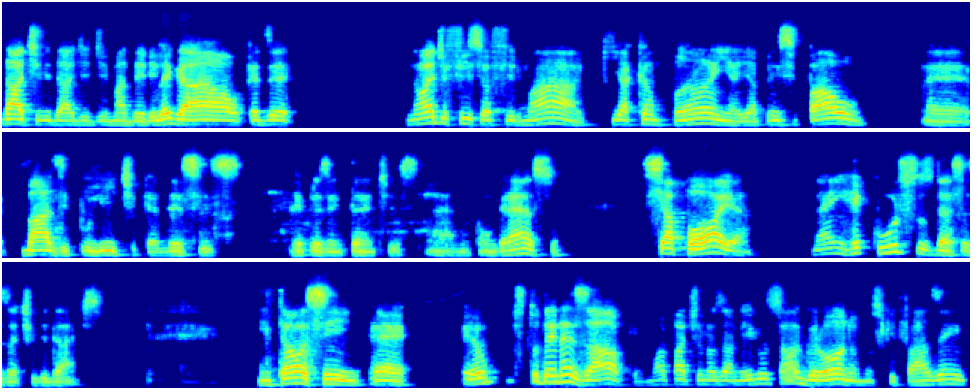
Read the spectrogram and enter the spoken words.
da atividade de madeira ilegal. Quer dizer, não é difícil afirmar que a campanha e a principal é, base política desses representantes né, no Congresso se apoia né, em recursos dessas atividades. Então, assim, é, eu estudei na Exalc, a maior parte dos meus amigos são agrônomos que fazem,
